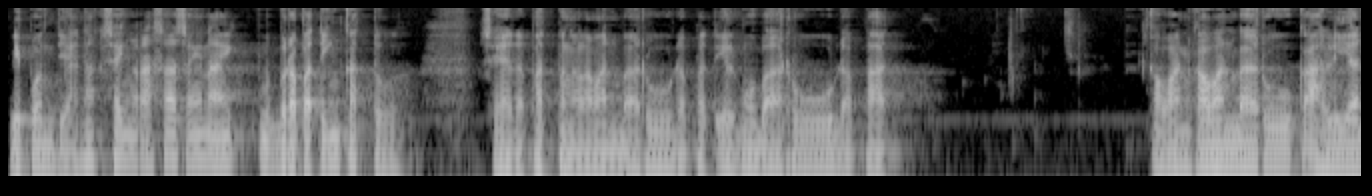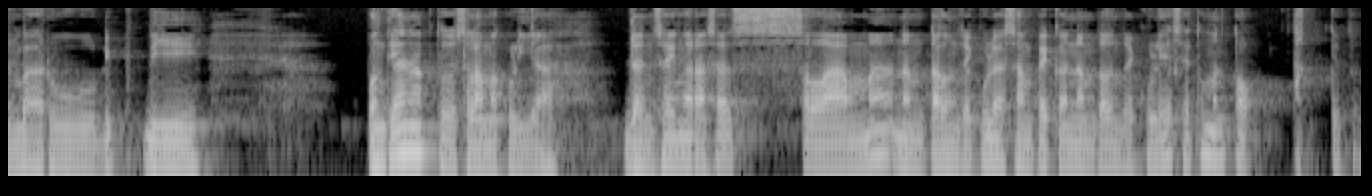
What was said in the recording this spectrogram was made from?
di Pontianak saya ngerasa saya naik beberapa tingkat tuh. Saya dapat pengalaman baru dapat ilmu baru dapat kawan-kawan baru keahlian baru di, di Pontianak tuh selama kuliah. Dan saya ngerasa selama enam tahun saya kuliah sampai ke enam tahun saya kuliah saya tuh mentok tak gitu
